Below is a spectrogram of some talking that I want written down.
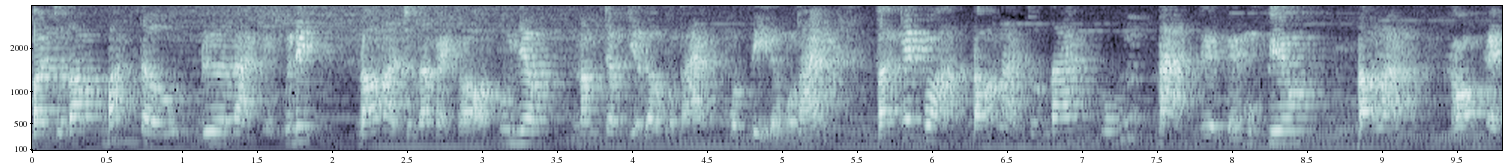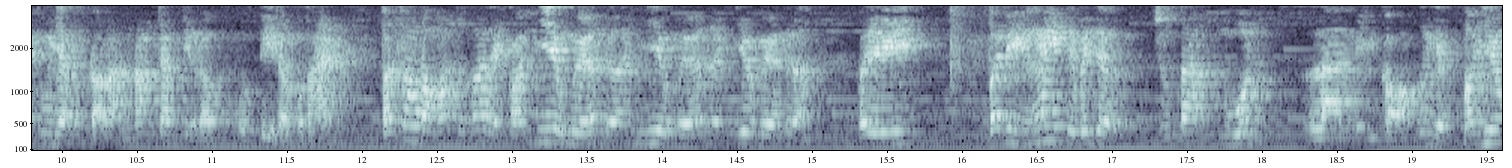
Và chúng ta bắt đầu đưa ra cái quyết định, đó là chúng ta phải có thu nhập 500 triệu đồng một tháng 1 tỷ đồng một tháng. Và kết quả đó là chúng ta cũng đạt được cái mục tiêu, đó là có cái thu nhập đó là 500 triệu đồng 1 tỷ đồng một tháng. Và sau đó chúng ta lại có nhiều người hơn nữa, nhiều người hơn nữa, nhiều người hơn nữa. Vậy vì vậy thì ngay từ bây giờ chúng ta muốn là mình có thu nhập bao nhiêu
